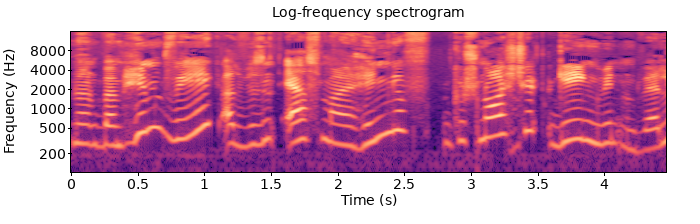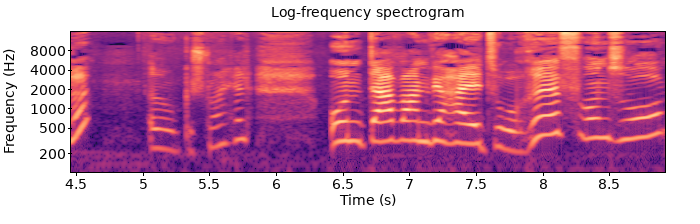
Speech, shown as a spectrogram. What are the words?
Und dann beim Hinweg, also wir sind erstmal hingeschnorchelt gegen Wind und Welle. Also geschnorchelt. Und da waren wir halt so Riff und so.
